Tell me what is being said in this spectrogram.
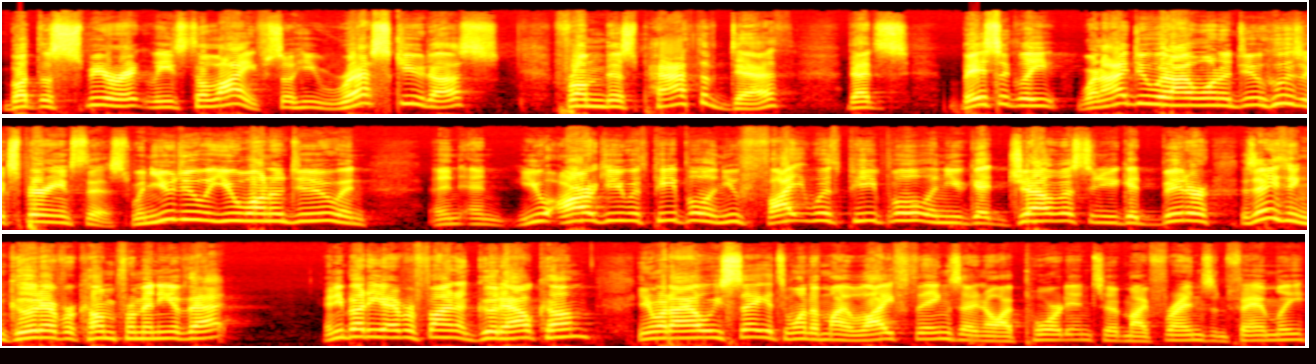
But the spirit leads to life. So he rescued us from this path of death that's basically when I do what I want to do, who's experienced this? When you do what you want to do and and, and you argue with people and you fight with people and you get jealous and you get bitter. Does anything good ever come from any of that? Anybody ever find a good outcome? You know what I always say? It's one of my life things I know I poured into my friends and family.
